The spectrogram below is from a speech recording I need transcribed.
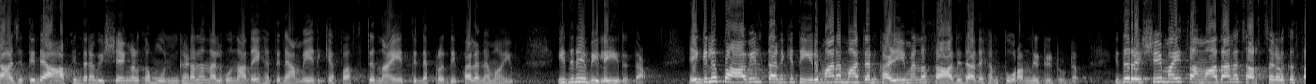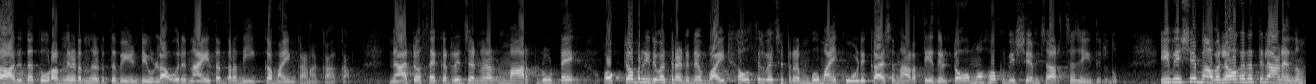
രാജ്യത്തിന്റെ ആഭ്യന്തര വിഷയങ്ങൾക്ക് മുൻഗണന നൽകുന്ന അദ്ദേഹത്തിന്റെ അമേരിക്ക ഫസ്റ്റ് നയത്തിന്റെ പ്രതിഫലനമായും ഇതിനെ വിലയിരുത്താം. എങ്കിലും ഭാവിയിൽ തനിക്ക് തീരുമാനം മാറ്റാൻ കഴിയുമെന്ന സാധ്യത അദ്ദേഹം തുറന്നിട്ടിട്ടുണ്ട്. ഇത് റഷ്യയുമായി സമാധാന ചർച്ചകൾക്ക് സാധ്യത തുറന്നിടുന്നിടത്ത് വേണ്ടിയുള്ള ഒരു നയതന്ത്ര നീക്കമായും കണക്കാക്കാം. NATO secretary general Mark Rutte October ഇരുപത്തിരണ്ടിന് വൈറ്റ് ഹൌസിൽ വെച്ച് ട്രംപുമായി കൂടിക്കാഴ്ച നടത്തിയതിൽ ടോമോഹോക്ക് വിഷയം ചർച്ച ചെയ്തിരുന്നു. ഈ വിഷയം അവലോകനത്തിലാണെന്നും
